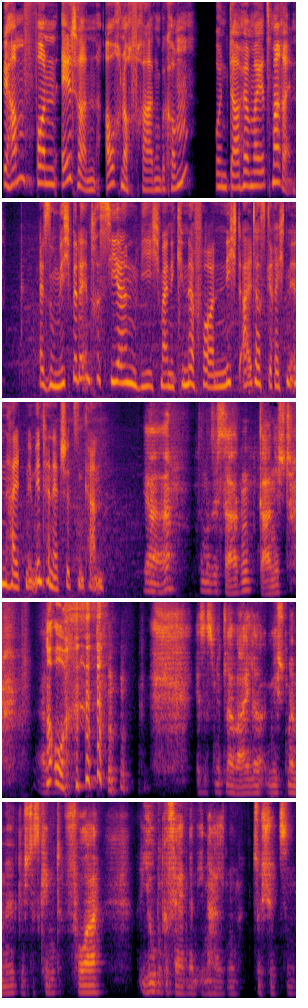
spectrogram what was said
Wir haben von Eltern auch noch Fragen bekommen und da hören wir jetzt mal rein. Also mich würde interessieren, wie ich meine Kinder vor nicht altersgerechten Inhalten im Internet schützen kann. Ja, da muss ich sagen, gar nicht. Also, oh. es ist mittlerweile nicht mehr möglich, das Kind vor jugendgefährdenden Inhalten zu schützen.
